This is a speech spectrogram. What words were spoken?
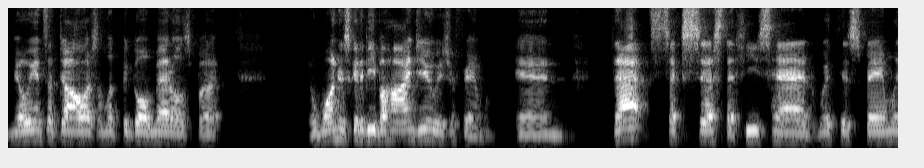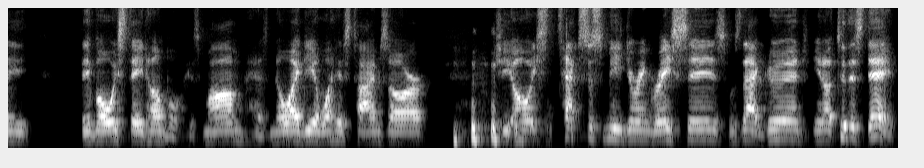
millions of dollars, Olympic gold medals, but the one who's going to be behind you is your family. And that success that he's had with his family, they've always stayed humble. His mom has no idea what his times are. she always texts me during races. Was that good? You know, to this day,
